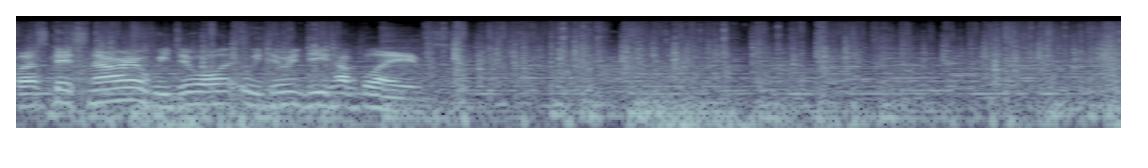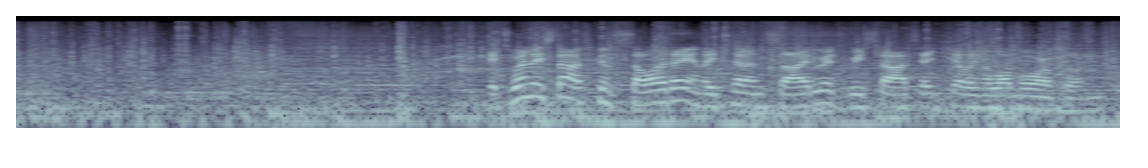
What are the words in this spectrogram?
Worst case scenario, we do all, we do indeed have glaives. It's when they start to consolidate and they turn sideways, we start take, killing a lot more of them.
